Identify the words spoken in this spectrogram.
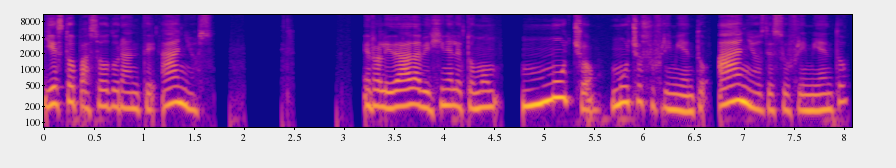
Y esto pasó durante años. En realidad a Virginia le tomó mucho, mucho sufrimiento, años de sufrimiento,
